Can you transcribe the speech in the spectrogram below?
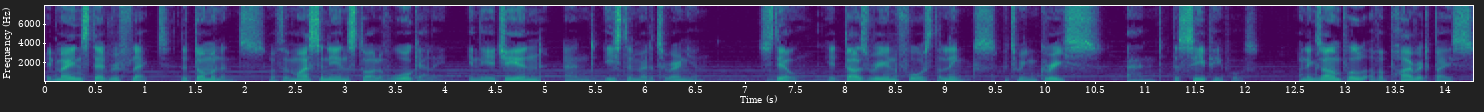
It may instead reflect the dominance of the Mycenaean style of war galley in the Aegean and Eastern Mediterranean. Still, it does reinforce the links between Greece and the Sea Peoples. An example of a pirate base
